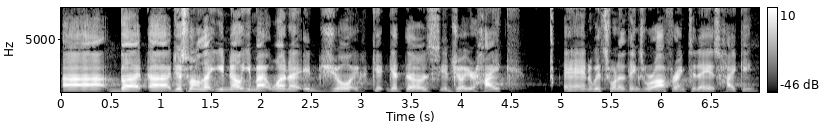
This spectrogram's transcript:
Uh, but uh, just want to let you know, you might want to enjoy get, get, those enjoy your hike, and it's one of the things we're offering today is hiking.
